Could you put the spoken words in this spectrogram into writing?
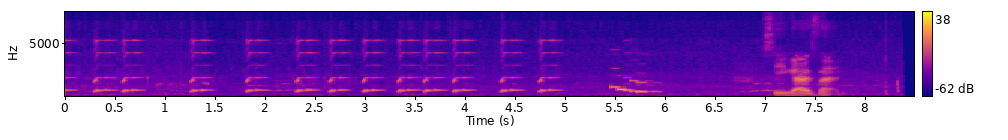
see you guys then.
